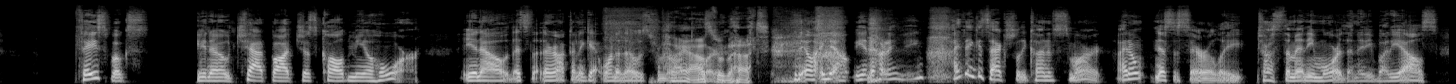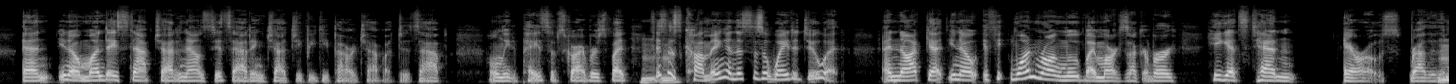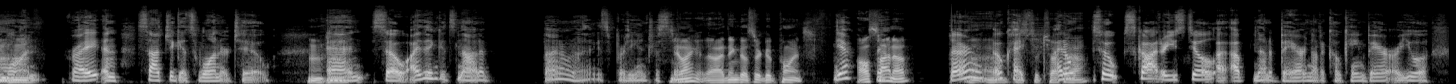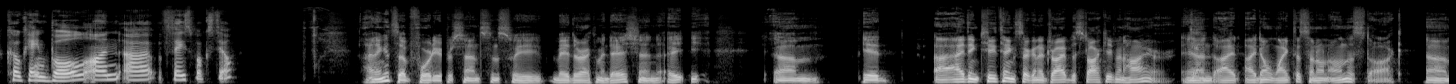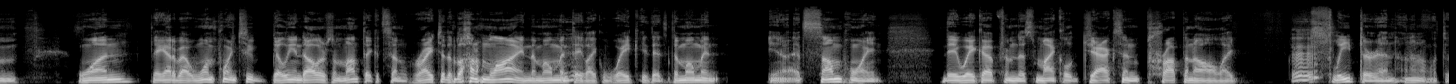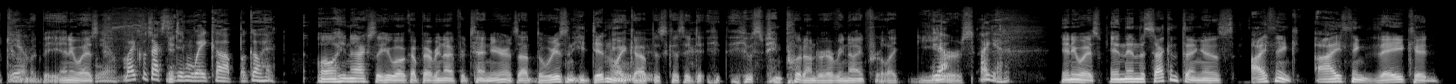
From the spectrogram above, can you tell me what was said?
Facebook's, you know, chatbot just called me a whore. You know, that's not, they're not going to get one of those from the I asked for that. You know, I know. You know what I mean? I think it's actually kind of smart. I don't necessarily trust them any more than anybody else. And, you know, Monday Snapchat announced it's adding ChatGPT powered chatbot to its app only to paid subscribers. But mm-hmm. this is coming and this is a way to do it and not get, you know, if one wrong move by Mark Zuckerberg, he gets 10 arrows rather than mm-hmm. one, right? And Satya gets one or 2 mm-hmm. And so I think it's not a, I don't know, I think it's pretty interesting. Yeah, I, I think those are good points. Yeah. I'll sign yeah. up. All right. Uh, okay. I don't. So, Scott, are you still a, a, not a bear, not a cocaine bear? Are you a cocaine bull on uh, Facebook still? I think it's up forty percent since we made the recommendation. Um, it I think two things are going to drive the stock even higher. And yeah. I, I don't like this. I don't own the stock. Um, one, they got about $1.2 billion a month they could send right to the bottom line the moment mm-hmm. they like wake, the moment, you know, at some point they wake up from this Michael Jackson propofol like mm-hmm. sleep they're in. I don't know what the term yeah. would be. Anyways. Yeah. Michael Jackson didn't wake up, but go ahead. Well, he actually he woke up every night for ten years. the reason he didn't wake mm-hmm. up is because he, he, he was being put under every night for like years. Yeah, I get it. Anyways, and then the second thing is, I think I think they could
